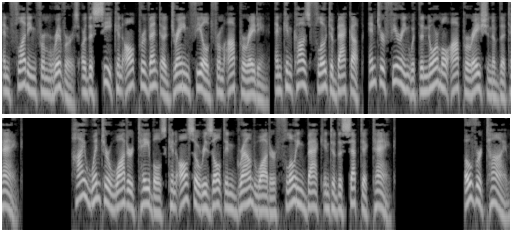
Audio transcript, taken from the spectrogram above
and flooding from rivers or the sea can all prevent a drain field from operating, and can cause flow to back up, interfering with the normal operation of the tank. High winter water tables can also result in groundwater flowing back into the septic tank. Over time,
